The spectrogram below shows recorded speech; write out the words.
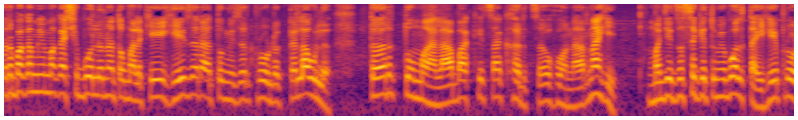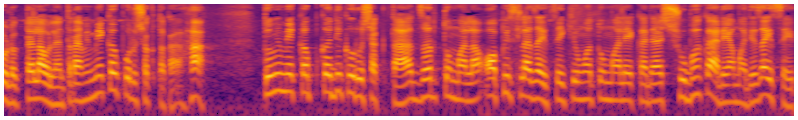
तर बघा मी मग अशी बोललो ना तुम्हाला की हे जर तुम्ही जर प्रोडक्ट लावलं तर तुम्हाला बाकीचा खर्च होणार नाही. म्हणजे जसं की तुम्ही बोलताय हे प्रोडक्ट लावल्यानंतर आम्ही मेकअप करू शकतो का? हां. तुम्ही मेकअप कधी करू शकता? जर तुम्हाला ऑफिसला जायचं आहे किंवा तुम्हाला एखाद्या शुभ कार्यामध्ये जायचं आहे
